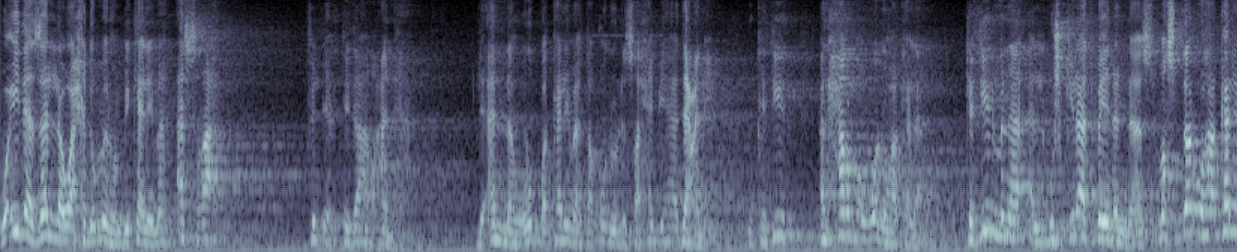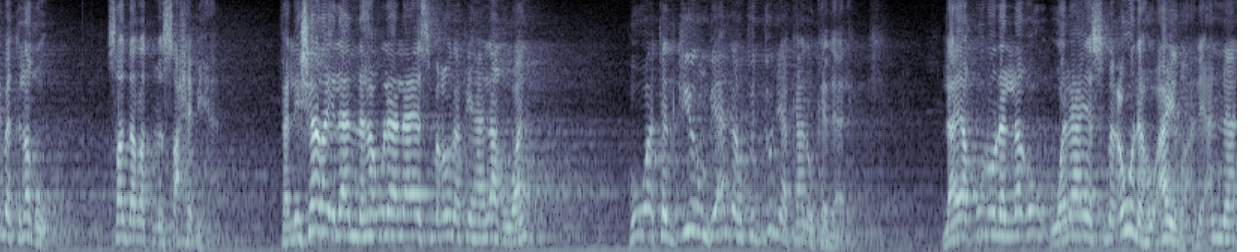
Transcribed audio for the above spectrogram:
وإذا زل واحد منهم بكلمة أسرع في الاعتذار عنها لأنه رب كلمة تقول لصاحبها دعني. وكثير الحرب أولها كلام. كثير من المشكلات بين الناس مصدرها كلمة لغو صدرت من صاحبها. فالإشارة إلى أن هؤلاء لا يسمعون فيها لغوا هو تذكير بأنهم في الدنيا كانوا كذلك. لا يقولون اللغو ولا يسمعونه أيضا لأن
